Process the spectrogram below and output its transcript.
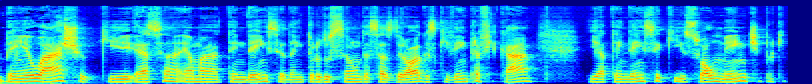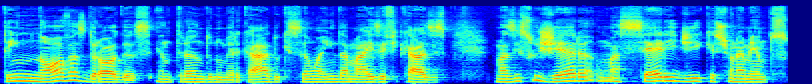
Bem, eu acho que essa é uma tendência da introdução dessas drogas que vem para ficar e a tendência é que isso aumente porque tem novas drogas entrando no mercado que são ainda mais eficazes. Mas isso gera uma série de questionamentos.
